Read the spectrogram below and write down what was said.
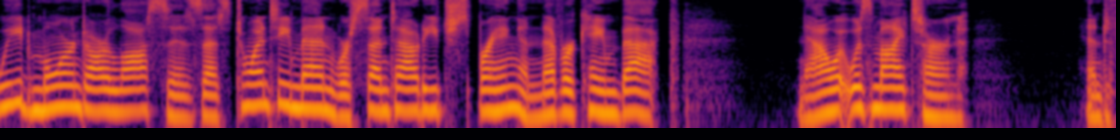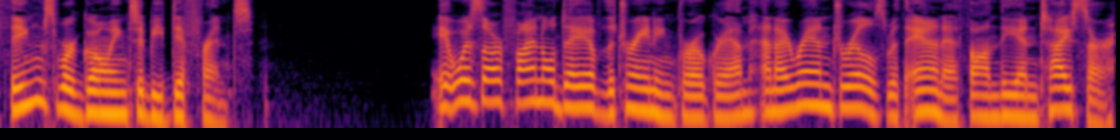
We'd mourned our losses as 20 men were sent out each spring and never came back. Now it was my turn. And things were going to be different. It was our final day of the training program, and I ran drills with Aneth on the Enticer,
